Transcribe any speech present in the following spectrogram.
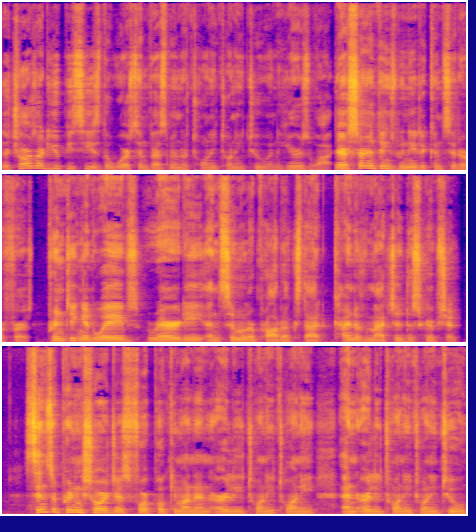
The Charizard UPC is the worst investment of 2022, and here's why. There are certain things we need to consider first printing and waves, rarity, and similar products that kind of match the description. Since the printing shortages for Pokemon in early 2020 and early 2022,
